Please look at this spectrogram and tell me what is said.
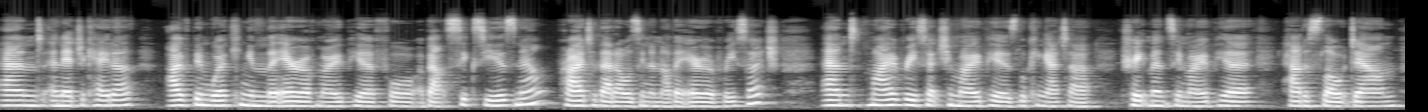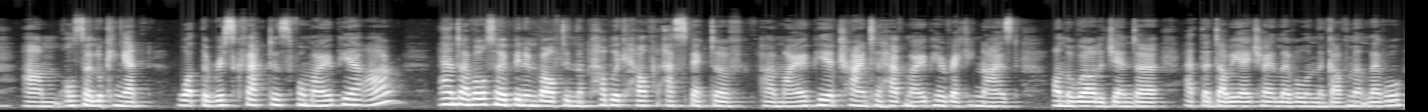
and an educator. I've been working in the area of myopia for about six years now. Prior to that, I was in another area of research. And my research in myopia is looking at uh, treatments in myopia, how to slow it down, um, also looking at what the risk factors for myopia are. And I've also been involved in the public health aspect of uh, myopia, trying to have myopia recognised on the world agenda at the WHO level and the government level.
